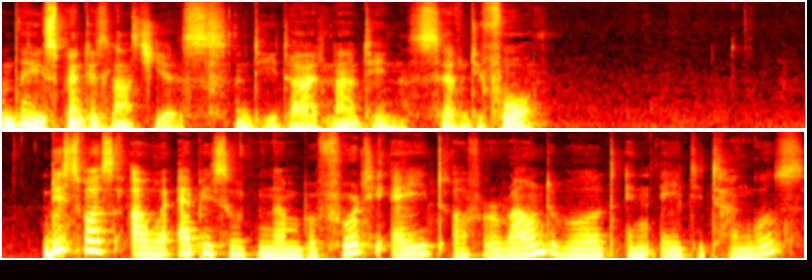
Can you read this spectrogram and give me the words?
And there he spent his last years, and he died in 1974. This was our episode number 48 of Around the World in 80 Tangos,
